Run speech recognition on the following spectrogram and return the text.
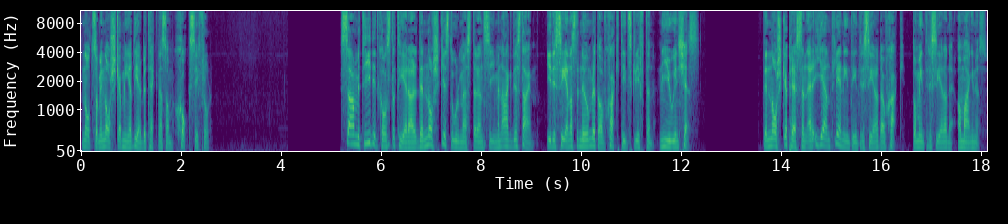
Något som i norska medier betecknas som chocksiffror. Samtidigt konstaterar den norske stormästaren Simen Agdestein i det senaste numret av schacktidskriften New in Chess Den norska pressen är egentligen inte intresserad av schack, de är intresserade av Magnus.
